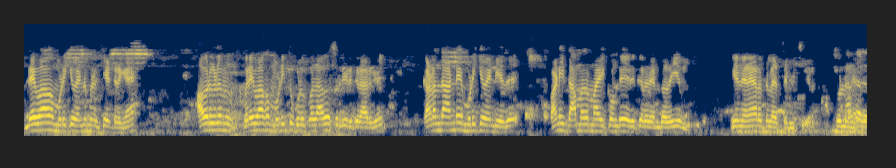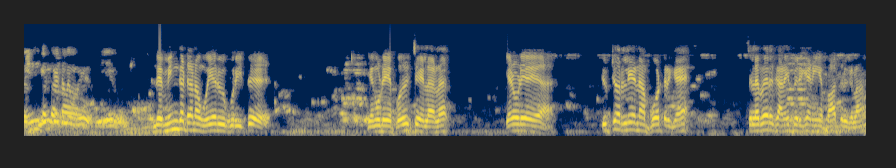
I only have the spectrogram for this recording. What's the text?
விரைவாக முடிக்க வேண்டும் என்று கேட்டிருக்கேன். அவர்களும் விரைவாக முடித்து கொடுப்பதாக சொல்லியிருக்கிறார்கள். கடந்த ஆண்டே முடிக்க வேண்டியது பணி தாமதமாகிக் கொண்டே இருக்கிறது என்பதையும் இந்த நேரத்தில் தெரிவிச்சுக்கிறேன். சொல்லுங்க. இந்த மின்கட்டண உயர்வு குறித்து எங்களுடைய பொதுச் செயலாளர் என்னுடைய ட்விட்டர்லேயே நான் போட்டிருக்கேன். சில பேருக்கு அனுப்பியிருக்கேன் நீங்கள் பார்த்துருக்கலாம்.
